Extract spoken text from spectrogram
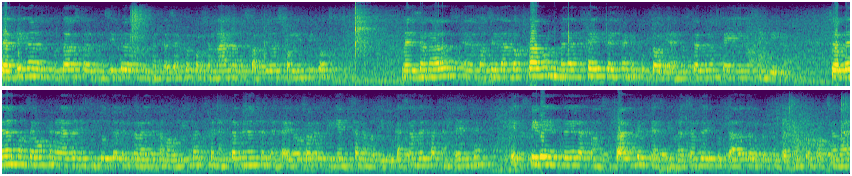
Se asignan los diputados por el principio de representación proporcional a los partidos políticos mencionados en el considerando octavo, numeral 6 de esta ejecutoria, en los términos que se indican. Se ordena al Consejo General del Instituto Electoral de Tamaulipas en el término de 72 horas siguientes a la notificación de esta sentencia, expida y entregue las constancias de asignación de diputados de representación proporcional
